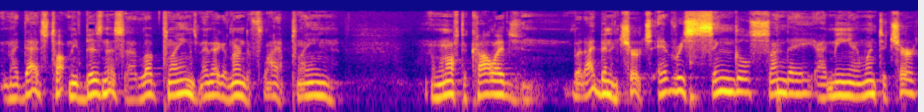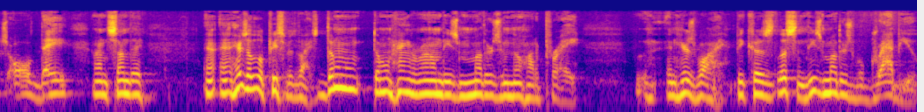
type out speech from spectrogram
my dad's taught me business. I love planes. Maybe I could learn to fly a plane. I went off to college, and, but I'd been in church every single Sunday. I mean, I went to church all day on Sunday. And, and here's a little piece of advice don't, don't hang around these mothers who know how to pray. And here's why because, listen, these mothers will grab you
